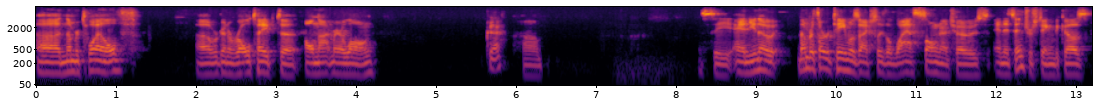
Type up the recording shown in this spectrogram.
Uh, number 12, uh, we're going to roll tape to All Nightmare Long. Okay. Um, let's see. And, you know, number 13 was actually the last song I chose. And it's interesting because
